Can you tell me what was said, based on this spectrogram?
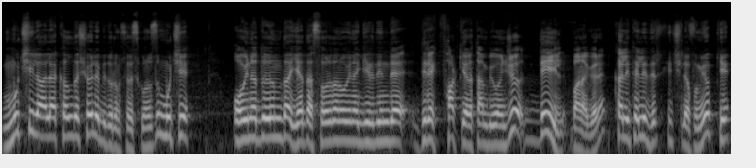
Muçi ile alakalı da şöyle bir durum söz konusu. Muçi oynadığında ya da sonradan oyuna girdiğinde direkt fark yaratan bir oyuncu değil bana göre. Kalitelidir. Hiç lafım yok ki.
